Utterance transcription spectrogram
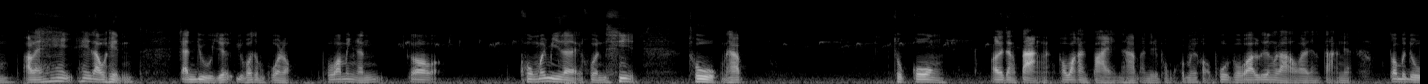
ำอะไรให้ให้เราเห็นกันอยู่เยอะอยู่พอสมควรหรอก เพราะว่าไม่งั้นก็คงไม่มีหลายคนที่ถูกนะครับ ถูกโกง อะไรต่างๆก็ว่ากันไปนะครับ อันนี้ผมก็ไม่ขอพูดเพราะว่าเรื่องราวอะไรต่างๆ เนี่ยต้องไปดู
